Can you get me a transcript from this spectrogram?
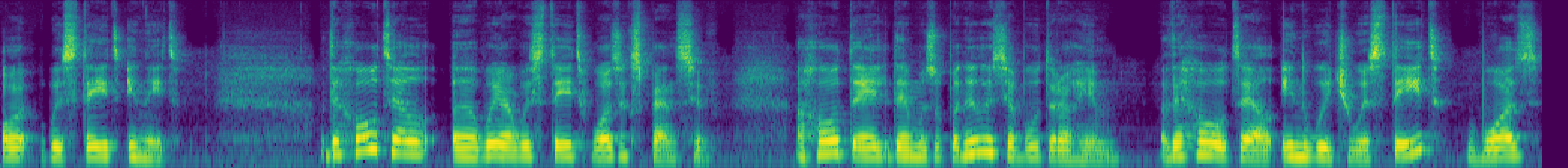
Or we stayed in it. The hotel uh, where we stayed was expensive. А готель, де ми зупинилися, був дорогим. The hotel in which we stayed was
